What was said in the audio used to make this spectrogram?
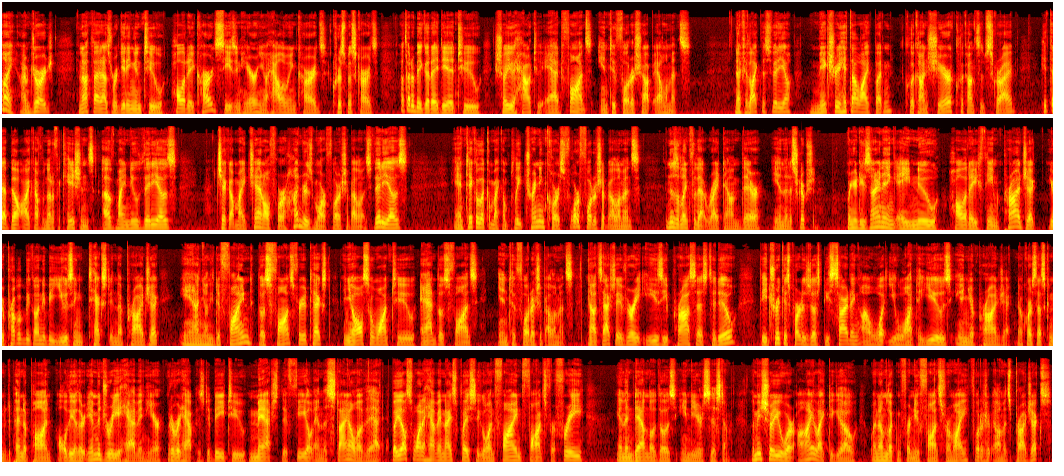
Hi, I'm George, and I thought as we're getting into holiday card season here, you know, Halloween cards, Christmas cards, I thought it'd be a good idea to show you how to add fonts into Photoshop Elements. Now, if you like this video, make sure you hit that like button, click on share, click on subscribe, hit that bell icon for notifications of my new videos, check out my channel for hundreds more Photoshop Elements videos, and take a look at my complete training course for Photoshop Elements, and there's a link for that right down there in the description. When you're designing a new holiday themed project, you're probably going to be using text in that project and you'll need to find those fonts for your text and you also want to add those fonts into Photoshop Elements. Now it's actually a very easy process to do. The trickiest part is just deciding on what you want to use in your project. Now, of course, that's going to depend upon all the other imagery you have in here, whatever it happens to be, to match the feel and the style of that. But you also want to have a nice place to go and find fonts for free and then download those into your system. Let me show you where I like to go when I'm looking for new fonts for my Photoshop Elements projects.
